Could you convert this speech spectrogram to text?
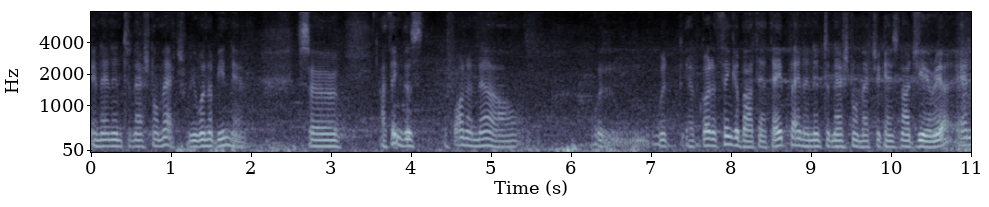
in an international match. We wouldn't have been there. So I think this Bafana now would, would have got to think about that. They play in an international match against Nigeria and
